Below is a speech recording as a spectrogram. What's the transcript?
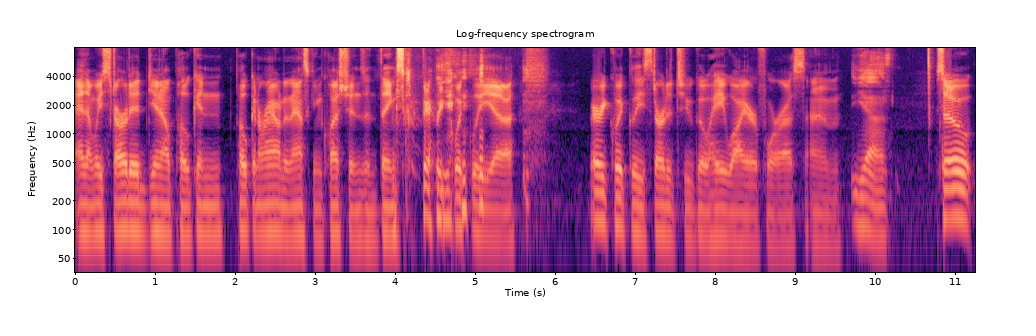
and then we started you know poking poking around and asking questions and things very quickly uh very quickly started to go haywire for us um yeah so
